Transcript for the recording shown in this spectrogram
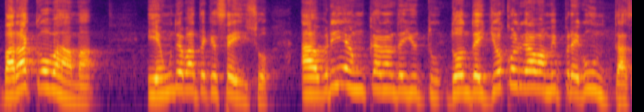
Barack Obama, y en un debate que se hizo, abría un canal de YouTube donde yo colgaba mis preguntas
